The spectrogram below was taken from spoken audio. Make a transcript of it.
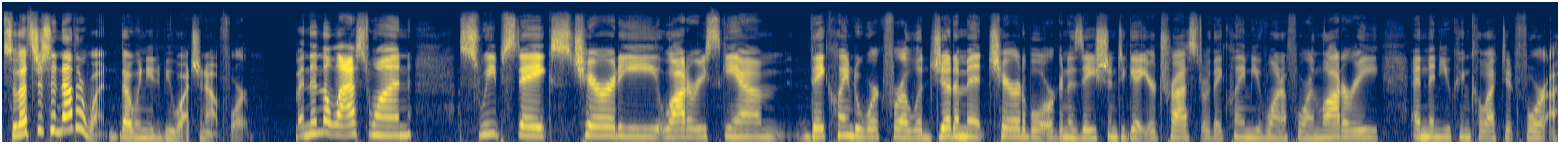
So that's just another one that we need to be watching out for. And then the last one sweepstakes, charity, lottery scam. They claim to work for a legitimate charitable organization to get your trust, or they claim you've won a foreign lottery and then you can collect it for a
